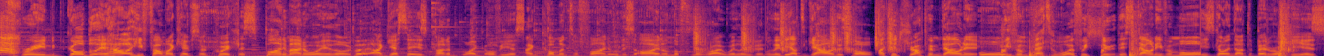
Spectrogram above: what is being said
Ah! Green Goblin. How? He found my cave so quick. There's Spider-Man over here, though. But I guess it is kind of, like, obvious and common to find. All this iron on the floor. Right, we're leaving. Will he be able to get out of this hole? I could trap him down here. Oh, even better. What if we shoot this down even more? He's going down to bedrock. He is.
